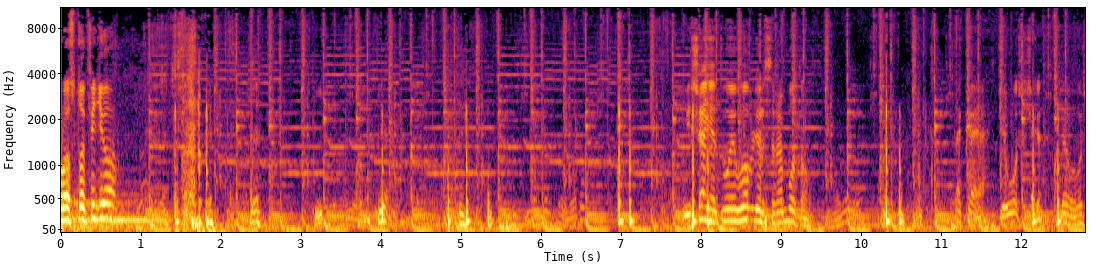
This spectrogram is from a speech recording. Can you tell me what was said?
GoPro 100 видео. Мишаня, твой воблер сработал. Такая киошечка. Да, вот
